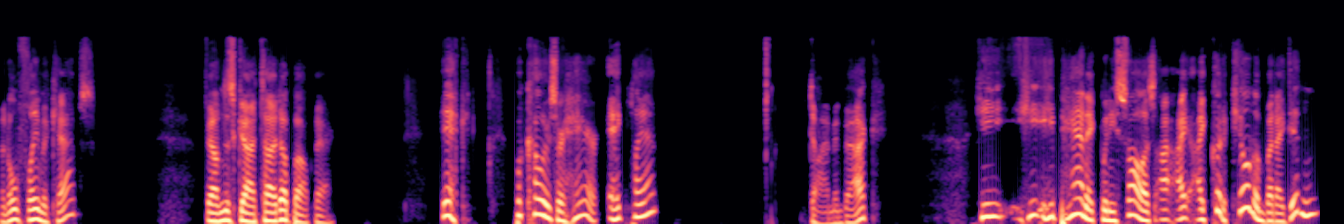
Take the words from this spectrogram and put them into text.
an old flame of caps. Found this guy tied up out back. Ick, what color's her hair? Eggplant? Diamondback. He he he panicked when he saw us. I I, I could have killed him, but I didn't.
